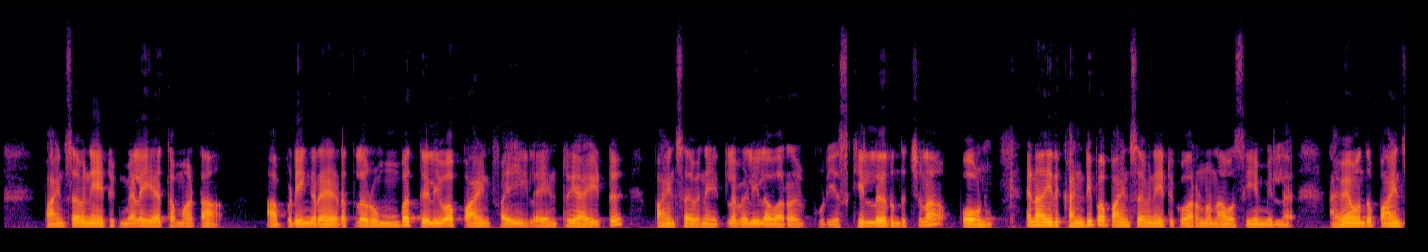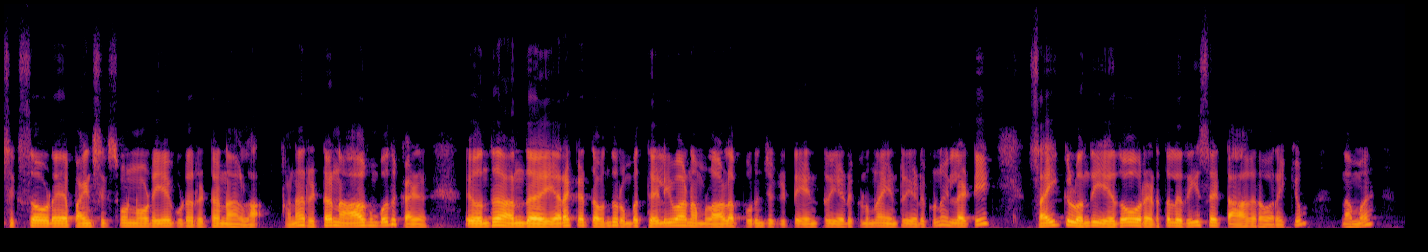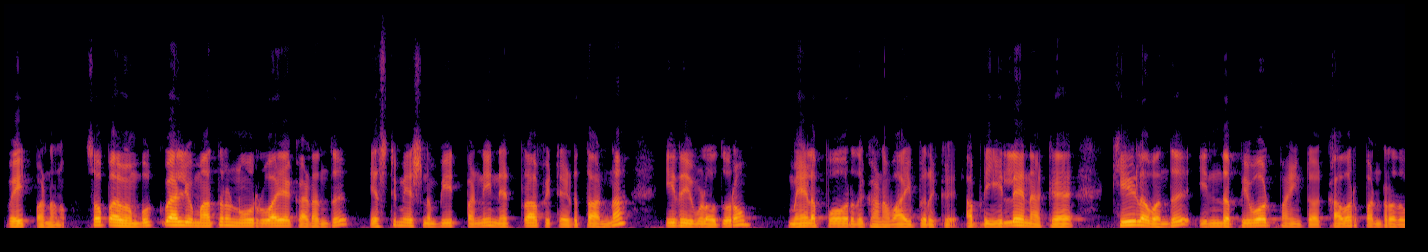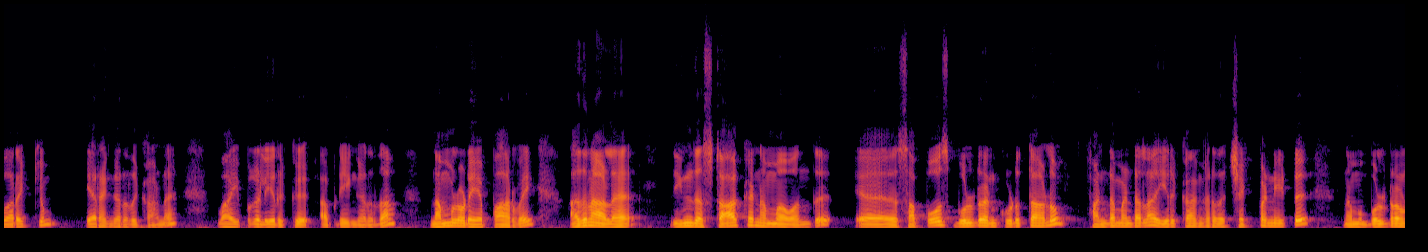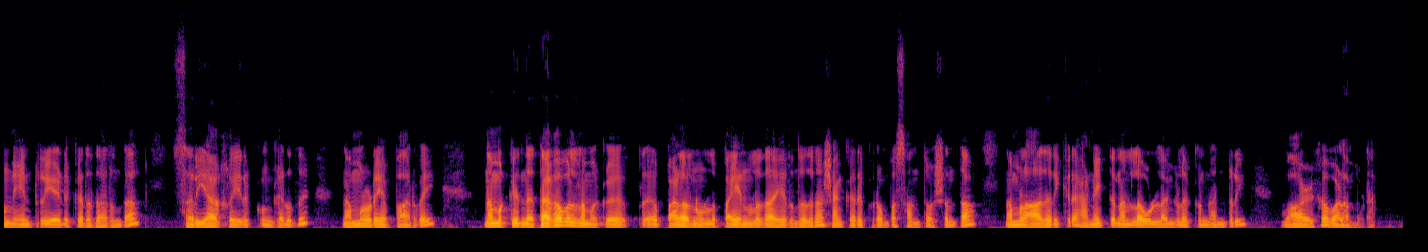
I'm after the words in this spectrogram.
பாயிண்ட் செவன் எயிட்டுக்கு மேலே ஏற்ற மாட்டான். அப்படிங்கிற இடத்துல ரொம்ப தெளிவாக பாயிண்ட் ஃபைவ்ல என்ட்ரி ஆகிட்டு பாயிண்ட் செவன் எயிட்டில் வெளியில் வரக்கூடிய ஸ்கில் இருந்துச்சுன்னா போகணும். ஏன்னா இது கண்டிப்பாக பாயிண்ட் செவன் எயிட்டுக்கு வரணும்னு அவசியம் இல்லை அவன் வந்து 0.6ஓட 0.61ஓடயே கூட ரிட்டர்ன் ஆகலாம். ஆனால் ரிட்டர்ன் ஆகும்போது க வந்து அந்த இறக்கத்தை வந்து ரொம்ப தெளிவாக நம்மளால் புரிஞ்சுக்கிட்டு என்ட்ரி எடுக்கணும்னா என்ட்ரி எடுக்கணும். இல்லாட்டி சைக்கிள் வந்து ஏதோ ஒரு இடத்துல ரீசெட் ஆகிற வரைக்கும் நம்ம வெயிட் பண்ணணும். ஸோ, இப்போ அவன் புக் வேல்யூ மாத்திரம் நூறுரூவாயை கடந்து எஸ்டிமேஷனை பீட் பண்ணி நெட் ப்ராஃபிட் எடுத்தான்னா, இது இவ்வளோ தூரம் மேலே போகிறதுக்கான வாய்ப்பு இருக்குது அப்படி இல்லைனாக்க, கீழே வந்து இந்த பிவோட் பாயிண்ட்டை கவர் பண்ணுறது வரைக்கும் இறங்குறதுக்கான வாய்ப்புகள் இருக்குது அப்படிங்கிறது தான் நம்மளுடைய பார்வை. அதனால இந்த ஸ்டாக்கை நம்ம வந்து சப்போஸ் புல் ரன் ஃபண்டமெண்டலாக இருக்காங்கிறத செக் பண்ணிவிட்டு நம்ம புல்ரன் என்ட்ரி எடுக்கிறதா இருந்தால் சரியாக இருக்குங்கிறது நம்மளுடைய பார்வை. நமக்கு இந்த தகவல் நமக்கு ப பலனுள்ள பயனுள்ளதாக இருந்ததுன்னா, சங்கருக்கு ரொம்ப சந்தோஷம் தான். ஆதரிக்கிற அனைத்து நல்ல உள்ளங்களுக்கும் நன்றி. வாழ்க வளமுடன்.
